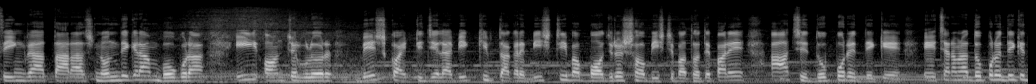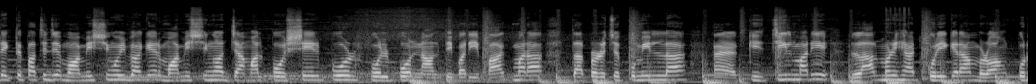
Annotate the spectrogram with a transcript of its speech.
সিংড়া, তারাস, নন্দীগ্রাম, বগুড়া এই অঞ্চলগুলোর বেশ কয়েকটি জেলায় বিক্ষিপ্ত আকারে বৃষ্টি বা বজ্রসহ বৃষ্টিপাত হতে পারে আজ দুপুরের দিকে। এছাড়া আমরা দুপুরের দিকে দেখতে পাচ্ছি যে ময়মনসিংহ বিভাগের ময়মনসিংহ, জামালপুর, শেরপুর, ফুলপুর, নালতিবাড়ি, বাগমারা, তারপর হচ্ছে কুমিল্লা চিলমারি, লালমনিরহাট, কুড়িগ্রাম, রংপুর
